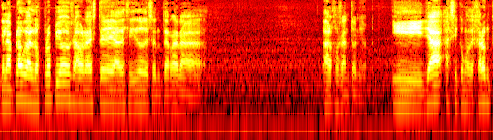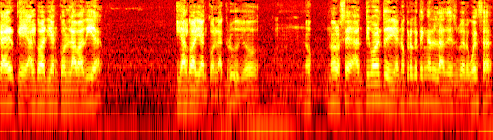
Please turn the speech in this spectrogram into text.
que le aplaudan los propios, ahora este ha decidido desenterrar a al José Antonio. Y ya así como dejaron caer que algo harían con la abadía y algo harían con la cruz. Yo mm, no, no lo sé. Antiguamente diría, no creo que tengan la desvergüenza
